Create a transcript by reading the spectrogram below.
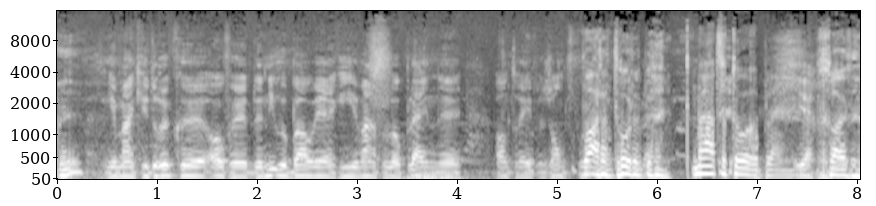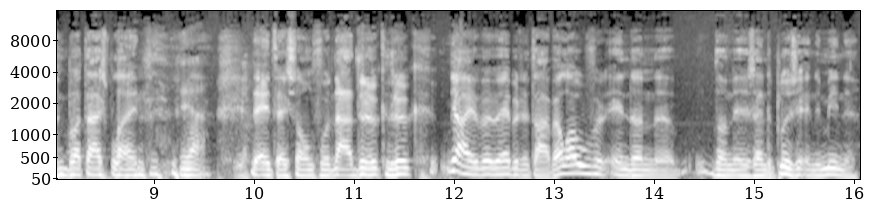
Hè? Je maakt je druk eh, over de nieuwe bouwwerken hier Waterloopplein, eh entree van Zandvoort. Watertorenplein, Watertorenplein. Ja. Badhuisplein, Ja. de NT Zandvoort. Nou, druk, druk. Ja, we, we hebben het daar wel over. En dan, eh, dan zijn de plussen en de minnen.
